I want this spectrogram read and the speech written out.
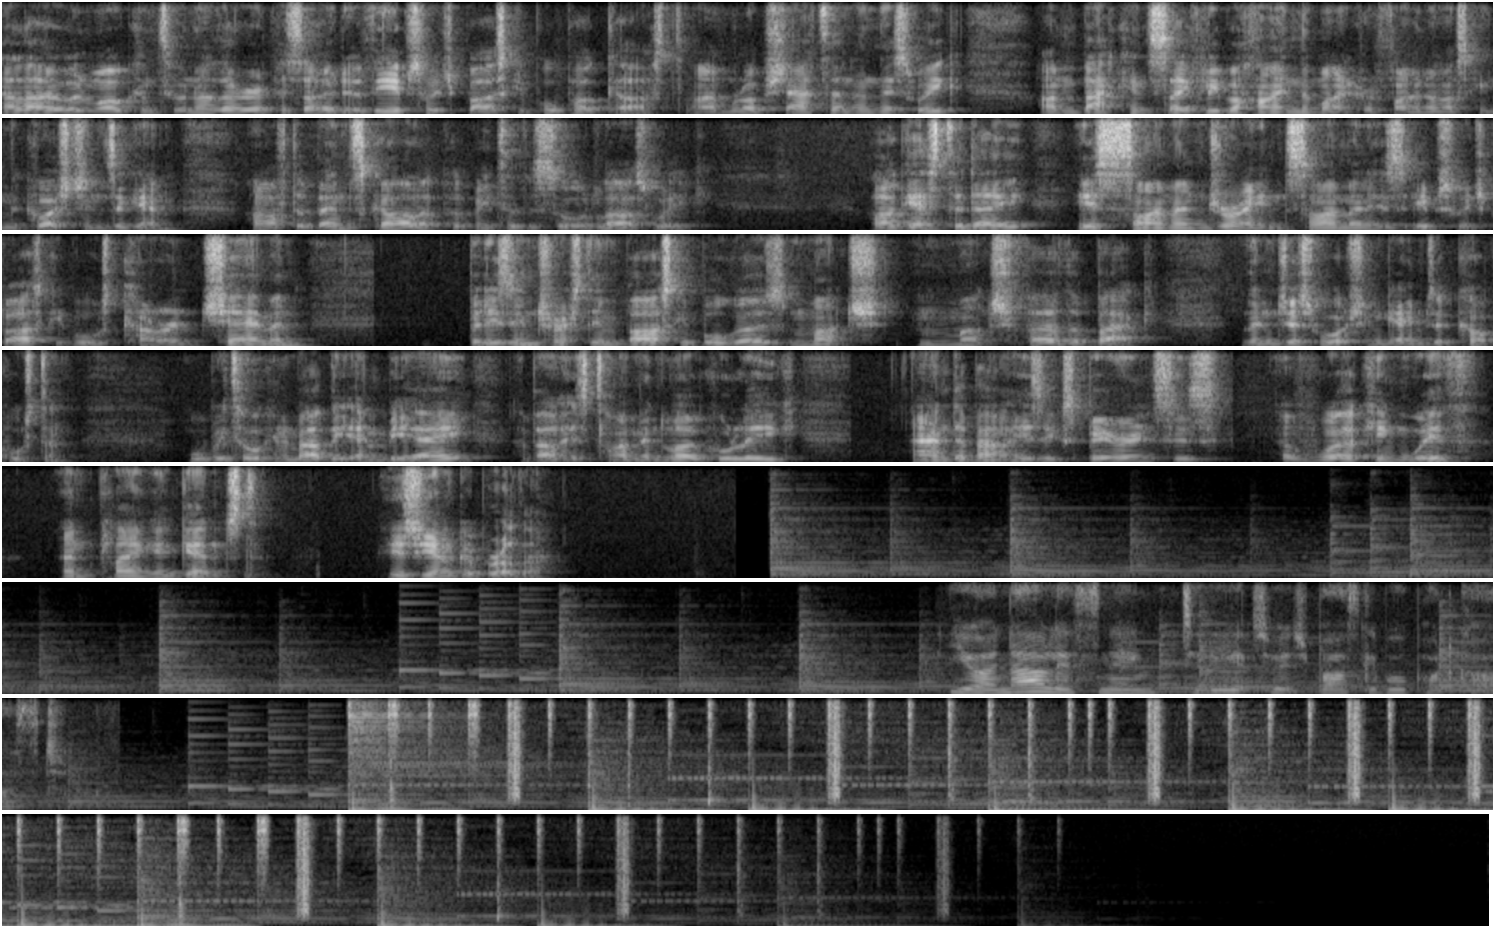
Hello and welcome to another episode of the Ipswich Basketball Podcast. I'm Rob Schatten, and this week I'm back in safely behind the microphone asking the questions again after Ben Scarlett put me to the sword last week. Our guest today is Simon Drane. Simon is Ipswich Basketball's current chairman, but his interest in basketball goes much, much further back than just watching games at Copleston. We'll be talking about the NBA, about his time in local league, and about his experiences of working with and playing against his younger brother. You are now listening to the Ipswich Basketball Podcast.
